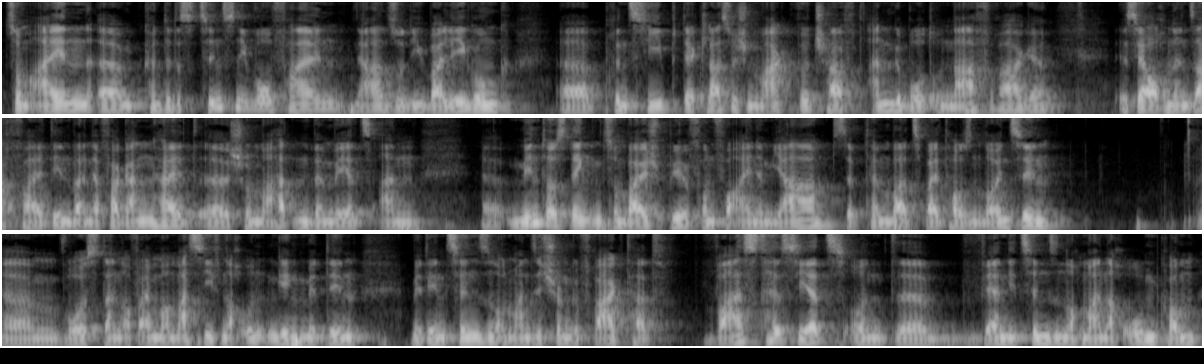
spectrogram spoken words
Zum einen ähm, könnte das Zinsniveau fallen, ja, so die Überlegung, äh, Prinzip der klassischen Marktwirtschaft, Angebot und Nachfrage ist ja auch ein Sachverhalt, den wir in der Vergangenheit äh, schon mal hatten, wenn wir jetzt an äh, Mintos denken, zum Beispiel von vor einem Jahr, September 2019, ähm, wo es dann auf einmal massiv nach unten ging mit den, mit den Zinsen und man sich schon gefragt hat, war es das jetzt und äh, werden die Zinsen nochmal nach oben kommen?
